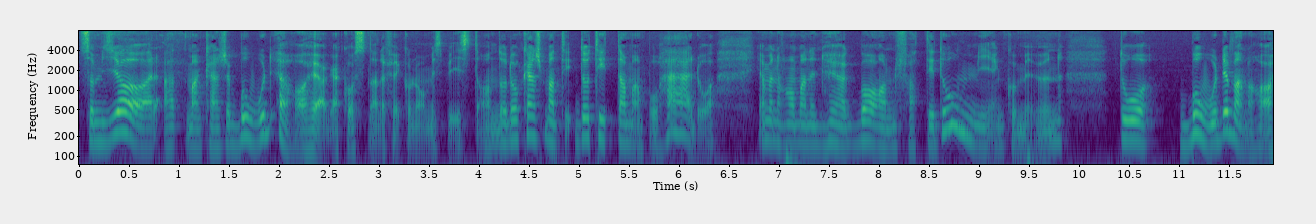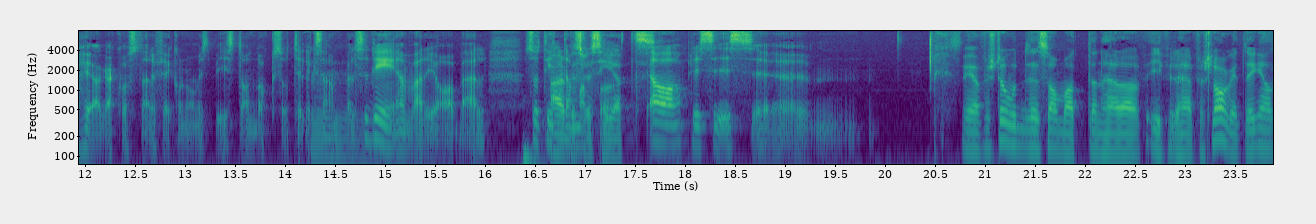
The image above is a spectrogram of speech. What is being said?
som gör att man kanske borde ha höga kostnader för ekonomiskt bistånd. Och då, kanske man, då tittar man på här då, ja men har man en hög barnfattigdom i en kommun, då borde man ha höga kostnader för ekonomiskt bistånd också till exempel. Mm. Så det är en variabel. Så tittar Man Arbetslöshet. på, ja, precis. Eh, Men jag förstod det som att den här, i det här förslaget, det är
